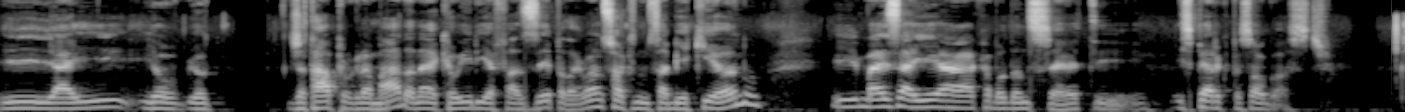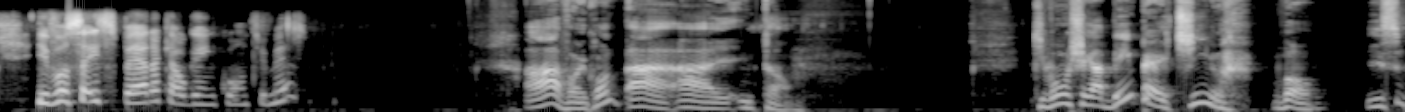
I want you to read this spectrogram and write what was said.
E aí eu, eu já estava programada, né, que eu iria fazer Patagônia, só que não sabia que ano. E, mas aí acabou dando certo e espero que o pessoal goste. E você espera que alguém encontre mesmo? Ah, vão encontrar. Ah, ah, então que vão chegar bem pertinho, vão. Isso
